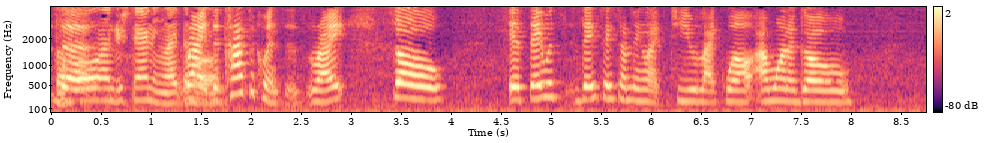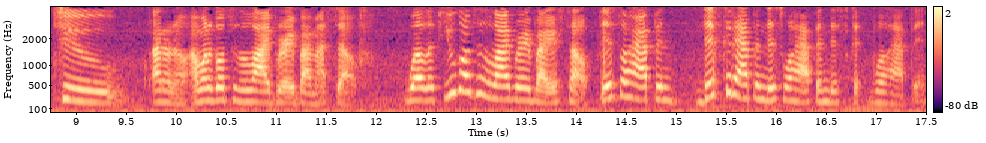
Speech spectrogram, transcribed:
The, whole understanding, right? The right whole- the consequences, right? So if they would they say something like to you like, well, I want to go to I don't know, I want to go to the library by myself. Well, if you go to the library by yourself, this will happen, this could happen, this will happen, this could, will happen.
